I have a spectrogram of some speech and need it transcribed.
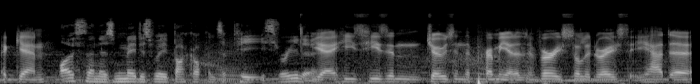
again. Ifin has made his way back up into P3 there. Yeah, he's he's in Joe's in the Premier. There's a very solid race that he had uh,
